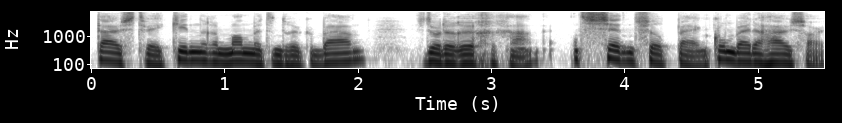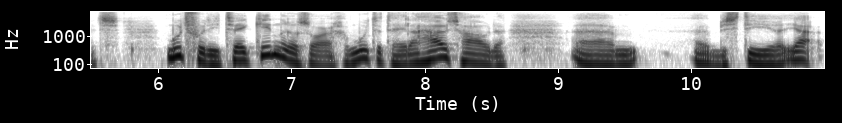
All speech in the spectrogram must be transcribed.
thuis twee kinderen, man met een drukke baan, is door de rug gegaan. Ontzettend veel pijn, komt bij de huisarts. Moet voor die twee kinderen zorgen, moet het hele huishouden um, bestieren. Ja,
